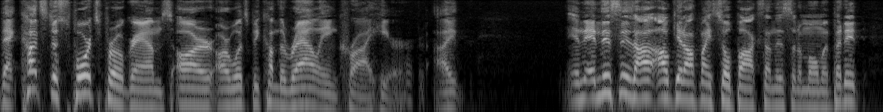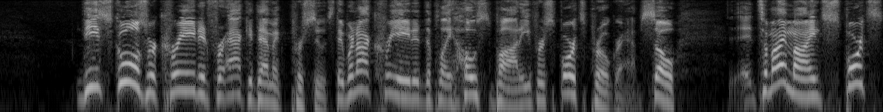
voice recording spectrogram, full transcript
that cuts to sports programs are are what's become the rallying cry here. I and and this is I'll, I'll, get off my soapbox on this in a moment, but it these schools were created for academic pursuits. They were not created to play host body for sports programs. So eh, to my mind, sports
